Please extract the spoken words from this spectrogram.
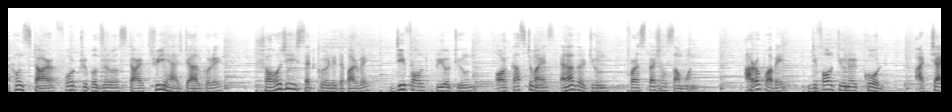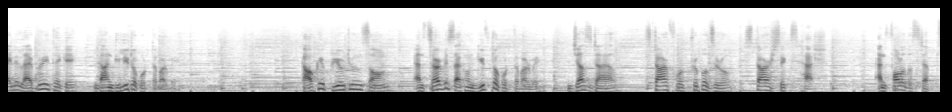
এখন star four triple zero star three hash dial করে সহজেই সেট করে নিতে পারবে default Priyo tune or customize another tune for special someone আরও পাবে ডিফল্ট টিউনের কোড আর চাইলে লাইব্রেরি থেকে গান ডিলিটও করতে পারবে। কাউকে প্রিয় টিউন সং অ্যান্ড সার্ভিস এখন গিফটও করতে পারবে। Just dial triple zero star six hash and follow the steps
